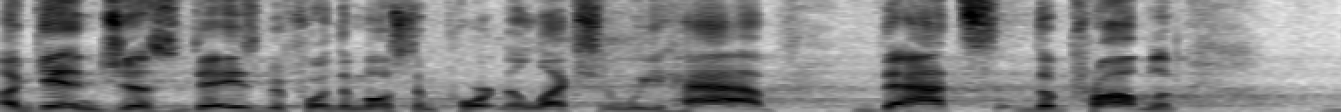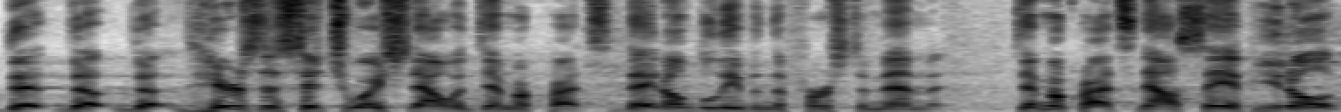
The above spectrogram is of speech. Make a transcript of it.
again, just days before the most important election we have. That's the problem. The, the, the, here's the situation now with Democrats. They don't believe in the First Amendment. Democrats now say if you don't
